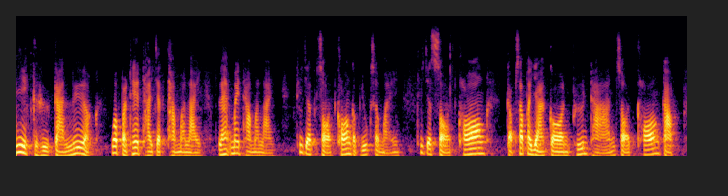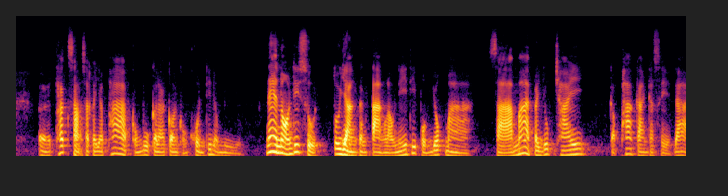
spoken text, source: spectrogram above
นี่คือการเลือกว่าประเทศไทยจะทำอะไรและไม่ทำอะไร ที่จะสอดคล้องกับยุคสมัย ที่จะสอดคล้อง กับทรัพยากรพื้นฐานสอดคล้องกับทักษะศักยภาพของบุคลากรของคนที่เรามีอยู่ แน่นอนที่สุดตัวอย่างต่างๆ เหล่านี้ที่ผมยกมา สามารถประยุกต์ใช้กับภาคการเกษตรได้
